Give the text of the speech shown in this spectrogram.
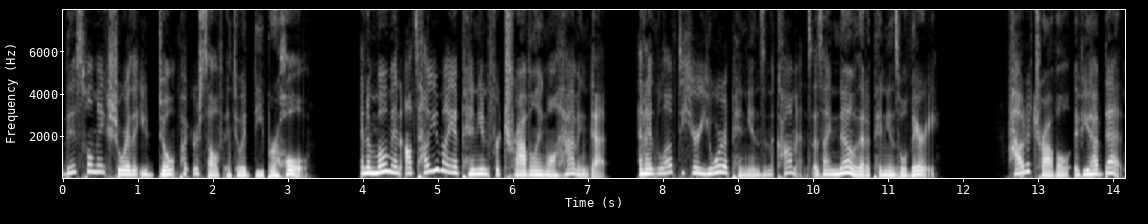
This will make sure that you don't put yourself into a deeper hole. In a moment, I'll tell you my opinion for traveling while having debt, and I'd love to hear your opinions in the comments as I know that opinions will vary. How to travel if you have debt.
